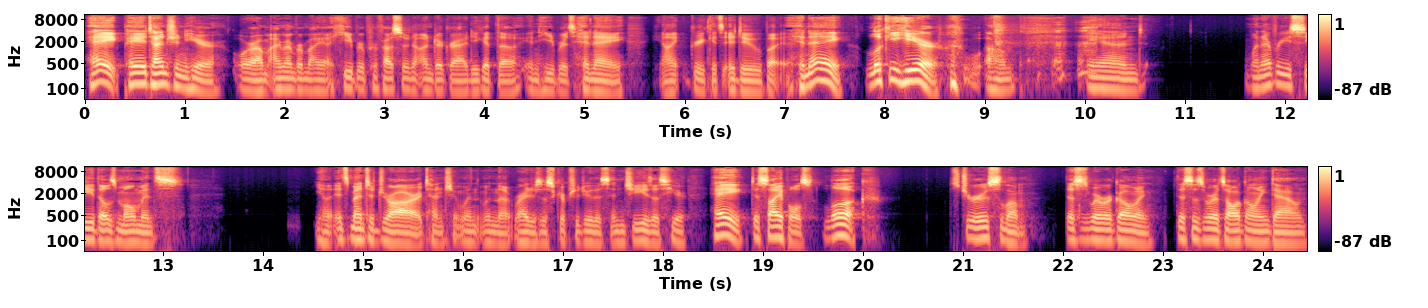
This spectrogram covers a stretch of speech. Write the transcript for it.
hey, pay attention here. Or um, I remember my uh, Hebrew professor in undergrad, you get the, in Hebrew, it's hine, uh, Greek, it's idu, but hine, looky here. um, and whenever you see those moments, you know, it's meant to draw our attention when, when the writers of scripture do this. And Jesus here, hey, disciples, look, it's Jerusalem. This is where we're going. This is where it's all going down.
